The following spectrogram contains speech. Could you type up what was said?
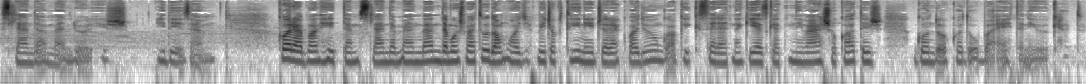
Slendermanről is. Idézem. Korábban hittem Slendermanben, de most már tudom, hogy mi csak tínédzserek vagyunk, akik szeretnek ijeszgetni másokat és gondolkodóba ejteni őket.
